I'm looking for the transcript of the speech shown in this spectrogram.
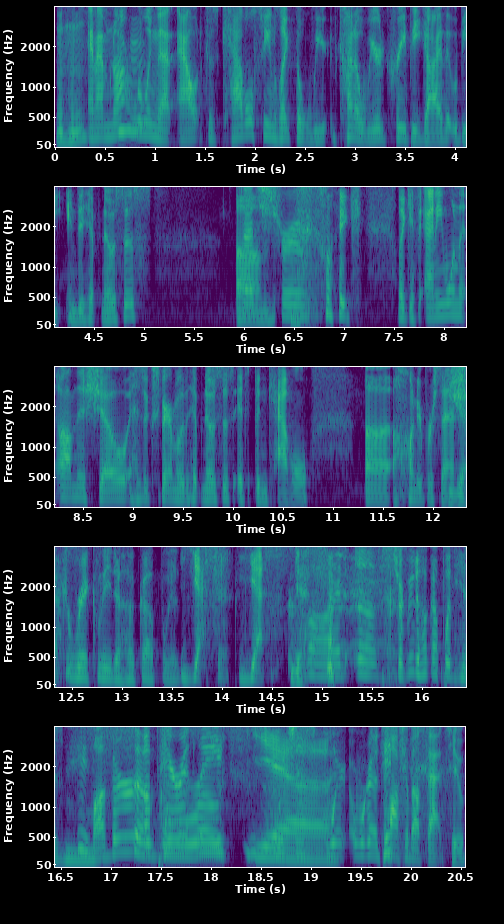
And I'm not ruling that out because Cavil seems like the weird, kind of weird, creepy guy that would be into hypnosis. That's Um, true. like, like if anyone on this show has experimented with hypnosis, it's been Cavil, uh, 100%. Yeah. Strictly to hook up with. Yes, yes. God. Strictly to hook up with his He's mother, so apparently. gross. Which is we're, we're going to talk about that too.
